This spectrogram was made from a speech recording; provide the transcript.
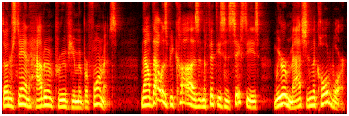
to understand how to improve human performance. Now, that was because in the 50s and 60s, we were matched in the Cold War.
